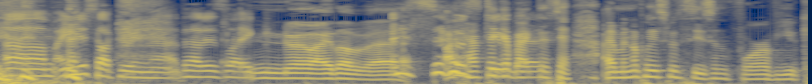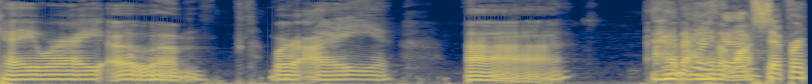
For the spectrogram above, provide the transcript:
Um, I need to stop doing that. That is like No, I love that. So I have to get back to say I'm in a place with season four of UK where I uh, um where I uh I haven't I haven't good. watched it for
